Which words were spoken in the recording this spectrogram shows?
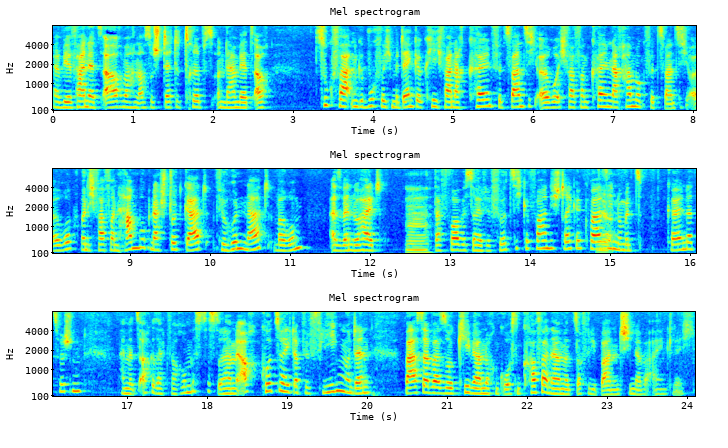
Ja, wir fahren jetzt auch, machen auch so Städtetrips und da haben wir jetzt auch Zugfahrten gebucht, wo ich mir denke, okay, ich fahre nach Köln für 20 Euro, ich fahre von Köln nach Hamburg für 20 Euro und ich fahre von Hamburg nach Stuttgart für 100. Warum? Also wenn du halt davor bist du halt für 40 gefahren, die Strecke quasi, Ja. nur mit Köln dazwischen. Haben wir jetzt auch gesagt, warum ist das so? Dann haben wir auch kurz überlegt, ob wir fliegen und dann war es aber so, okay, wir haben noch einen großen Koffer, dann haben wir uns doch für die Bahn entschieden, aber eigentlich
